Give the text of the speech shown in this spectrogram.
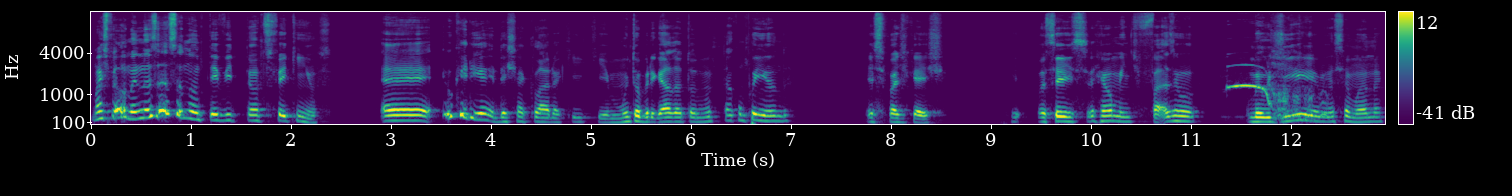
Mas pelo menos essa não teve tantos fake news. É, eu queria deixar claro aqui que muito obrigado a todo mundo que está acompanhando esse podcast. Vocês realmente fazem o meu dia e a minha semana.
